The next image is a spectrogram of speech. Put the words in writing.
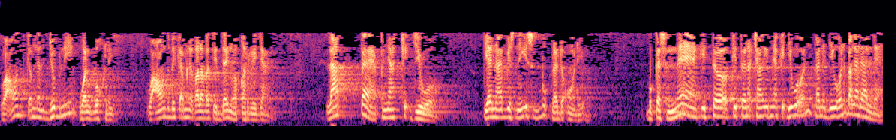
wa a'udzubika minal jubni wal bukhli wa a'udzubika min ghalabati ad-dain wa qahr rijal. Lapan penyakit jiwa. Dia Nabi sendiri sebutlah doa dia. Bukan senang kita kita nak cari penyakit jiwa ni kerana jiwa ni bagian dalam.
